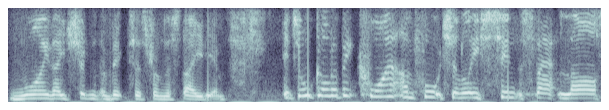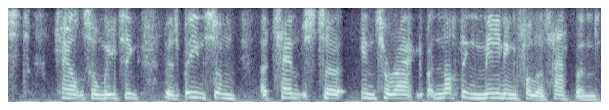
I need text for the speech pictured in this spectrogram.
why they shouldn't evict us from the stadium. It's all gone a bit quiet, unfortunately, since that last council meeting. There's been some attempts to interact, but nothing meaningful has happened.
